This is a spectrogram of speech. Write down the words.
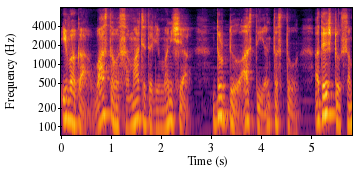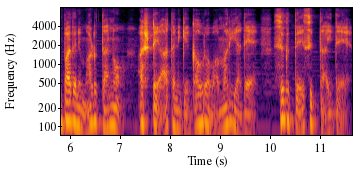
ಇವಾಗ ವಾಸ್ತವ ಸಮಾಜದಲ್ಲಿ ಮನುಷ್ಯ ದುಡ್ಡು, ಆಸ್ತಿ, ಅಂತಸ್ತು ಅದೆಷ್ಟು ಸಂಪಾದನೆ ಮಾಡುತ್ತಾನೋ ಅಷ್ಟೇ ಆತನಿಗೆ ಗೌರವ, ಮರ್ಯಾದೆ ಸಿಗುತ್ತೆ, ಸಿಗ್ತಾ ಇದೆ.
